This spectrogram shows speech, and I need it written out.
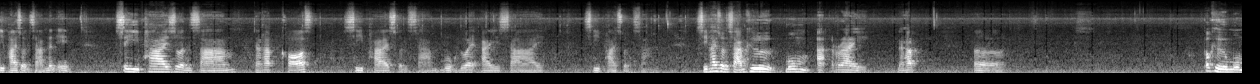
4พายส่วน 3 นั่นเอง4พายส่วน3นะครับ cos 4พายส่วน 3 บวกด้วย i sin 4พายส่วน 3 4พายส่วน 3 คือมุมอะไรนะครับเอ่อก็คือมุม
